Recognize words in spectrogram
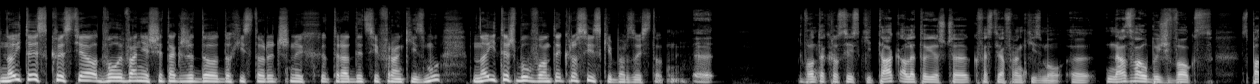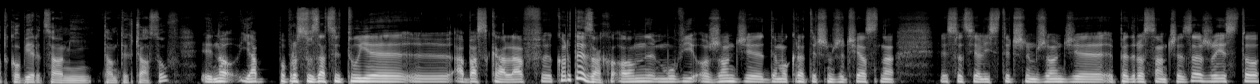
No i to jest kwestia odwoływania się także do, do historycznych tradycji frankizmu. No i też był wątek rosyjski bardzo istotny. Wątek rosyjski tak, ale to jeszcze kwestia frankizmu. E, nazwałbyś Vox spadkobiercami tamtych czasów? E, no, ja po prostu zacytuję e, Abaskala w Cortezach. On mówi o rządzie demokratycznym, rzecz jasna socjalistycznym rządzie Pedro Sancheza, że jest to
